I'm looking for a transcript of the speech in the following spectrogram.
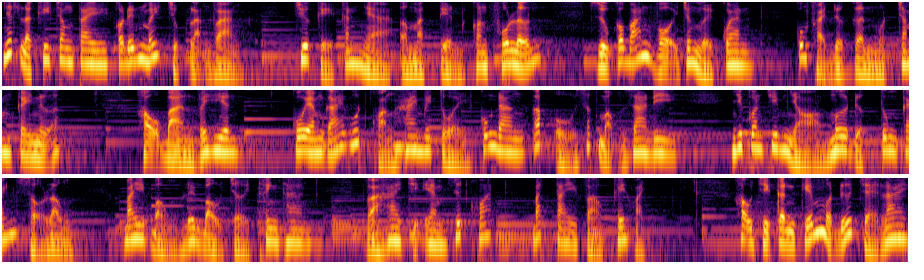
Nhất là khi trong tay có đến mấy chục lạng vàng chưa kể căn nhà ở mặt tiền con phố lớn, dù có bán vội cho người quen cũng phải được gần 100 cây nữa. Hậu bàn với Hiên, cô em gái út khoảng 20 tuổi cũng đang ấp ủ giấc mộng ra đi, như con chim nhỏ mơ được tung cánh sổ lồng, bay bổng lên bầu trời thanh thang và hai chị em dứt khoát bắt tay vào kế hoạch. Hậu chỉ cần kiếm một đứa trẻ lai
